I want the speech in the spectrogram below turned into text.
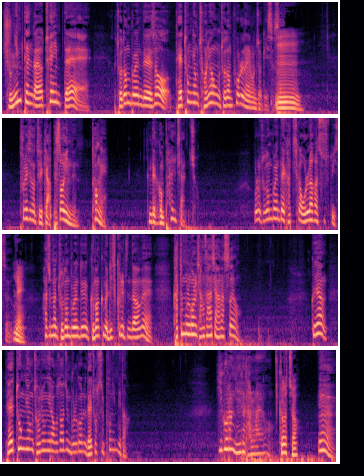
중임 때인가요? 퇴임 때 조던 브랜드에서 대통령 전용 조던 four를 내놓은 적이 있었어요. 음. president 이렇게 앞에 써 있는 tongue에. 근데 그건 팔지 않죠. 물론 조던 브랜드의 가치가 올라갔을 수도 있어요. 네. 하지만 조던 브랜드는 그만큼의 리스크를 진 다음에 같은 물건을 장사하지 않았어요. 그냥 대통령 전용이라고 써진 물건을 내줬을 뿐입니다. 이거랑 얘기가 달라요. 그렇죠. 예.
